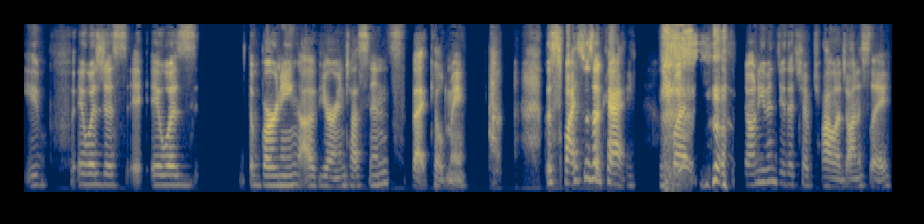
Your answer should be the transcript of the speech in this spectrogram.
it, it was just, it, it was the burning of your intestines that killed me. the spice was okay, but don't even do the chip challenge, honestly.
